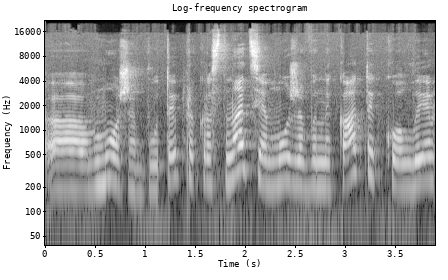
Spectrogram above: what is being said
Е, може бути, прокрастинація може виникати, коли.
